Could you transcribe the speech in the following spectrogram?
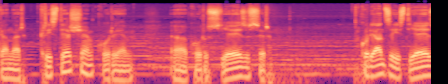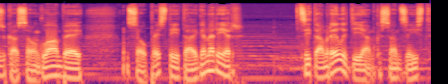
gan ar kristiešiem, kuriem, kurus Jēzus ir, kuri atzīst Jēzu kā savu glābēju un savu pestītāju, gan arī ar citām reliģijām, kas atzīst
